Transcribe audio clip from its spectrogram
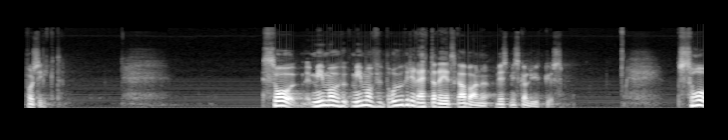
på sikt. Så vi må, vi må bruke de rette redskapene hvis vi skal lykkes. Så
